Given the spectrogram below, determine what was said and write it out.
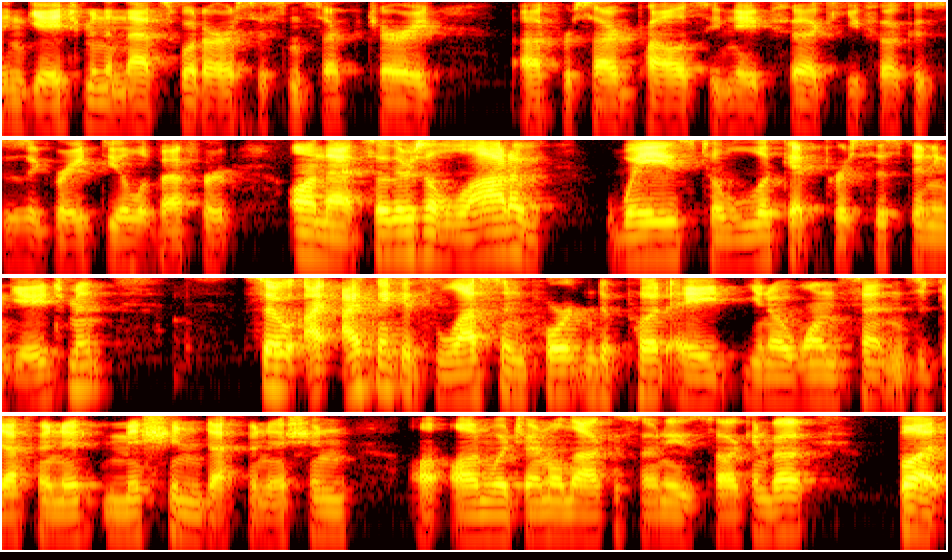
engagement, and that's what our Assistant Secretary uh, for Cyber Policy, Nate Fick, he focuses a great deal of effort on that. So there's a lot of ways to look at persistent engagement. So I, I think it's less important to put a you know one sentence defini- mission definition on, on what General Nakasone is talking about, but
